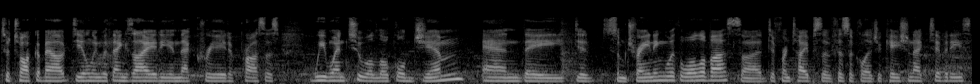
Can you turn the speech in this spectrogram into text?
to talk about dealing with anxiety in that creative process. We went to a local gym and they did some training with all of us, uh, different types of physical education activities,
